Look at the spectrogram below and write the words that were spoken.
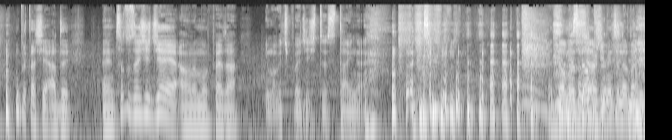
pyta się Ady, e, co tutaj się dzieje? A ona mu odpowiada, nie mogę ci powiedzieć, to jest tajne. Domy są drogi między normalnymi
